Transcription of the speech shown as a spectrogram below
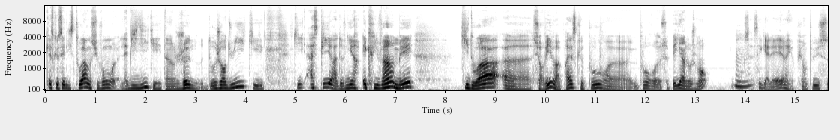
Qu'est-ce que c'est l'histoire Nous suivons euh, Labidi qui est un jeune d'aujourd'hui qui, qui aspire à devenir écrivain mais qui doit euh, survivre presque pour, euh, pour se payer un logement. Donc Mhm. c'est assez galère et puis en plus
